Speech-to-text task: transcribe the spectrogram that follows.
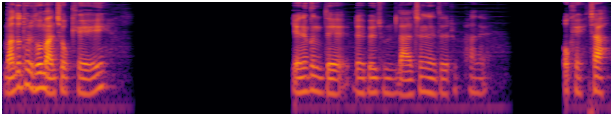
만두토리 돈 많지 오케이. 얘는 근데 레벨 좀 낮은 애들을 파네. 오케이 자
